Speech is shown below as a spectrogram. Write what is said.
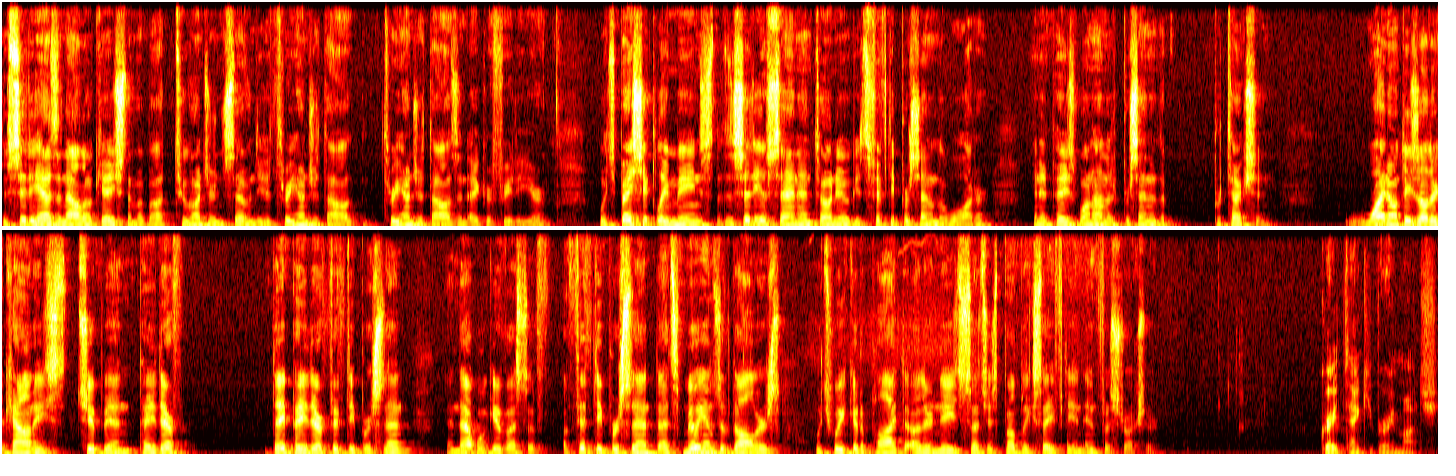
The city has an allocation of about 270 to 300,000 300,000 acre feet a year, which basically means that the city of San Antonio gets 50% of the water and it pays 100% of the protection. Why don't these other counties chip in, pay their, they pay their 50%, and that will give us a, a 50%, that's millions of dollars, which we could apply to other needs such as public safety and infrastructure. Great, thank you very much.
